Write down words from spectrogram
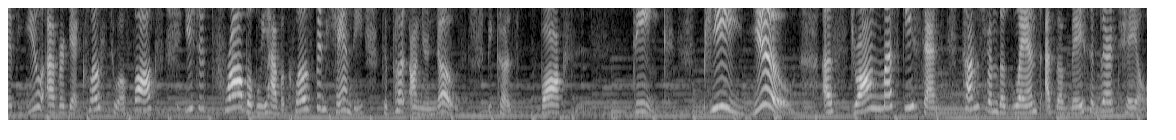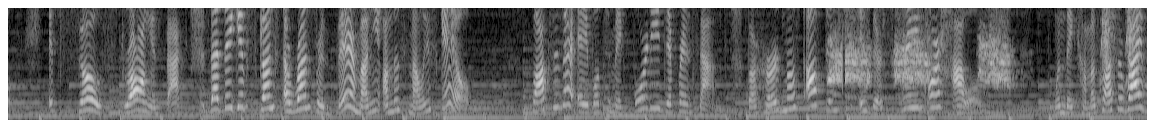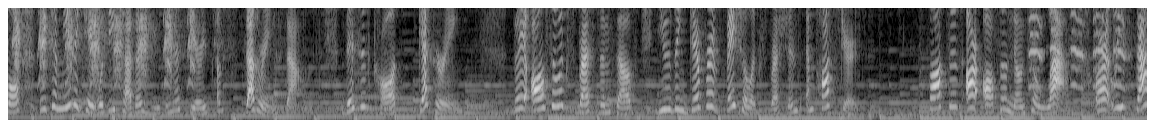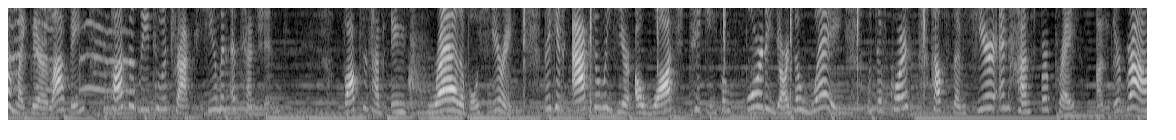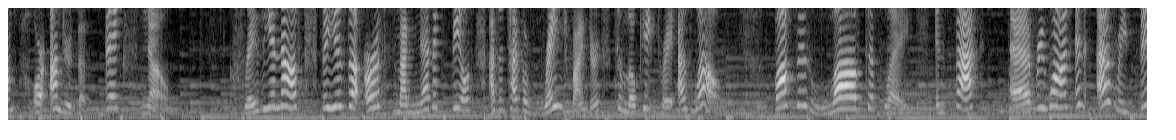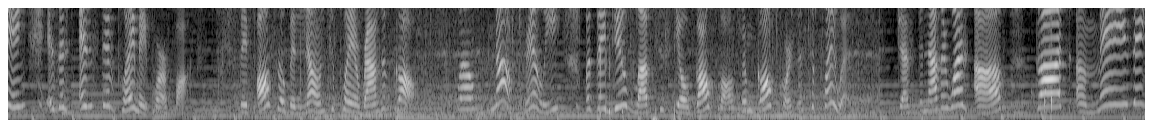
If you ever get close to a fox, you should probably have a clothespin handy to put on your nose because foxes stink. P.U. A strong musky scent comes from the glands at the base of their tails. It's so strong, in fact, that they give skunks a run for their money on the smelly scale. Foxes are able to make 40 different sounds, but heard most often is their scream or howl. When they come across a rival, they communicate with each other using a series of stuttering sounds. This is called geckering. They also express themselves using different facial expressions and postures. Foxes are also known to laugh, or at least sound like they are laughing, possibly to attract human attention. Foxes have incredible hearing. They can actually hear a watch ticking from 40 yards away, which of course helps them hear and hunt for prey underground or under the thick snow. Crazy enough, they use the Earth's magnetic field as a type of rangefinder to locate prey as well. Foxes love to play. In fact, everyone and everything is an instant playmate for a fox. They've also been known to play a round of golf. Well, not really, but they do love to steal golf balls from golf courses to play with. Just another one of God's amazing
